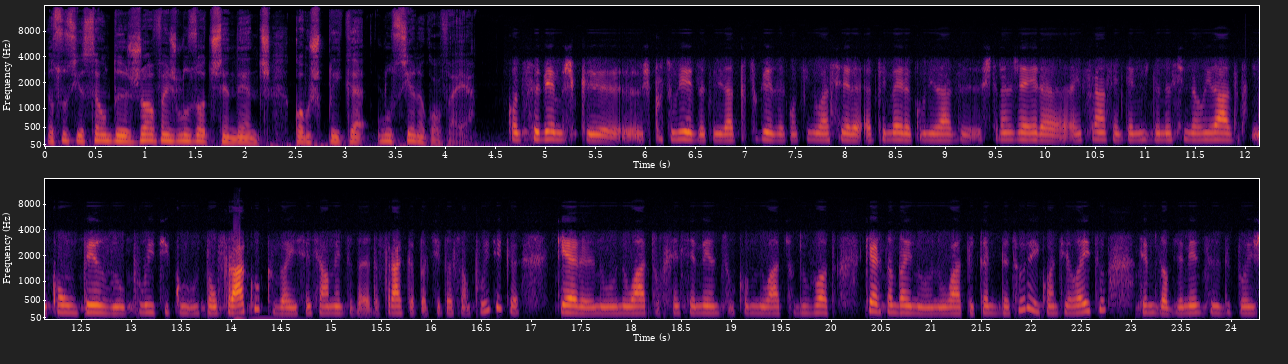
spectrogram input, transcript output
Associação de Jovens Lusodescendentes, como explica Luciana Gouveia quando sabemos que os portugueses, a comunidade portuguesa continua a ser a primeira comunidade estrangeira em França em termos de nacionalidade, com um peso político tão fraco, que vem essencialmente da, da fraca participação política, quer no, no, ato do recenseamento como no ato do voto, quer também no, no ato de candidatura enquanto eleito, temos obviamente depois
